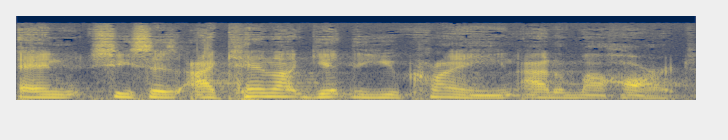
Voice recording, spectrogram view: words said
And she says, I cannot get the Ukraine out of my heart.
